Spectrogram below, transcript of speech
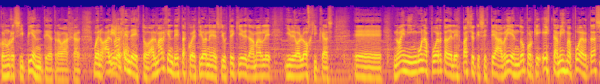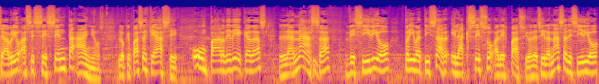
con un recipiente a trabajar. Bueno, al margen de esto, al margen de estas cuestiones, si usted quiere llamarle ideológicas, eh, no hay ninguna puerta del espacio que se esté abriendo porque esta misma puerta se abrió hace 60 años. Lo que pasa es que hace un par de décadas la NASA decidió privatizar el acceso al espacio. Es decir, la NASA decidió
